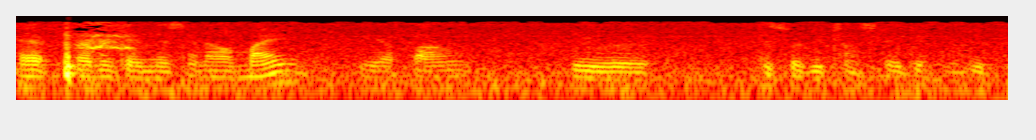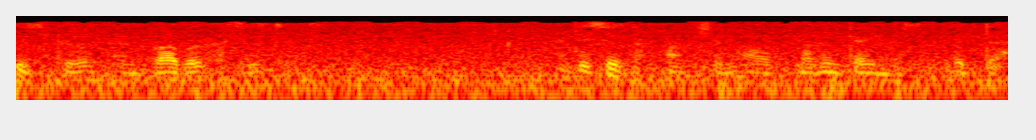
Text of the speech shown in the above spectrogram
have loving kindness in our mind, we are bound, we will, this will be translated into physical and verbal assistance. And this is the function of loving kindness, metta.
